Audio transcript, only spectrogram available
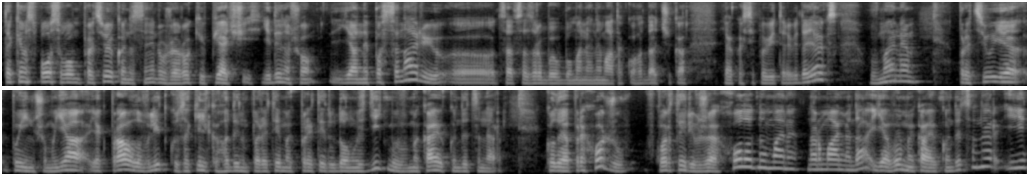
таким способом працює кондиціонер вже років 5-6. Єдине, що я не по сценарію е, це все зробив, бо в мене нема такого датчика якості повітря від Ajax. В мене працює по-іншому. Я, як правило, влітку за кілька годин перед тим, як прийти додому з дітьми, вмикаю кондиціонер. Коли я приходжу, в квартирі вже холодно в мене нормально, да? я вимикаю кондиціонер і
